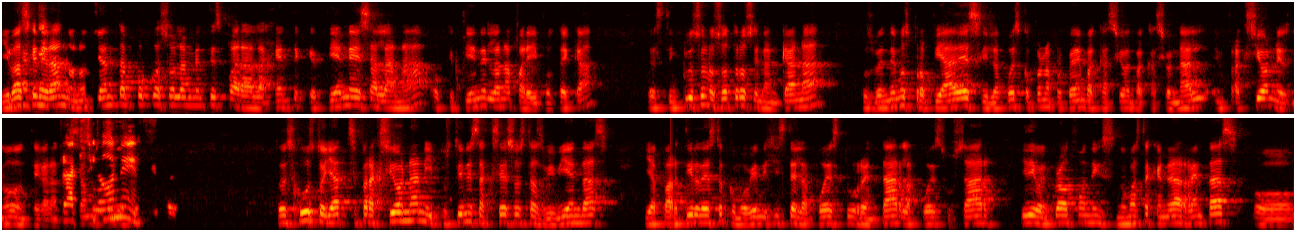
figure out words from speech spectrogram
y vas generando, ¿no? Ya tampoco solamente es para la gente que tiene esa lana o que tiene lana para hipoteca. Este, incluso nosotros en Ancana, pues vendemos propiedades y la puedes comprar una propiedad en vacación, vacacional en fracciones, ¿no? Donde te garantizamos. Fracciones. Entonces, justo ya se fraccionan y pues tienes acceso a estas viviendas y a partir de esto, como bien dijiste, la puedes tú rentar, la puedes usar. Y digo, en crowdfunding nomás te genera rentas o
